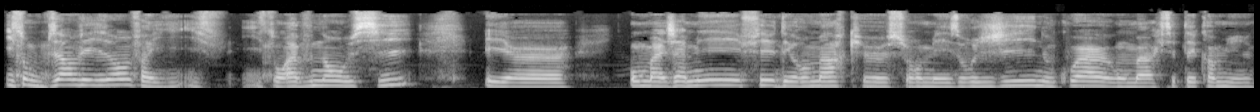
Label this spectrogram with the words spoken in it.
ils sont bienveillants, enfin, ils, ils sont avenants aussi. Et euh, on m'a jamais fait des remarques euh, sur mes origines ou quoi. On m'a accepté comme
